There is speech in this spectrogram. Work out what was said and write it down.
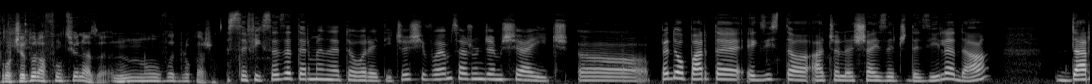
procedura funcționează, nu văd blocajul. se fixeze termene teoretice și voiam să ajungem și aici. Uh, Pe de o parte, există acele 60 de zile, da, dar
